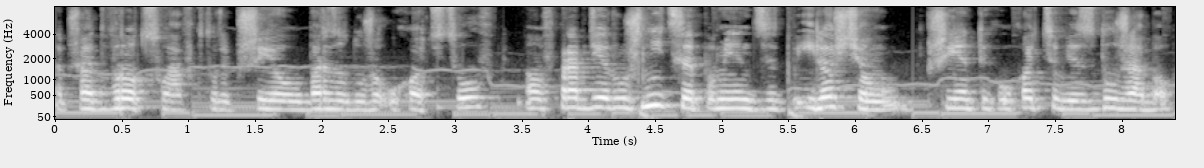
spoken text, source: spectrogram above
na przykład Wrocław, który przyjął bardzo dużo uchodźców, no wprawdzie różnice pomiędzy ilością przyjętych uchodźców jest duża, bo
